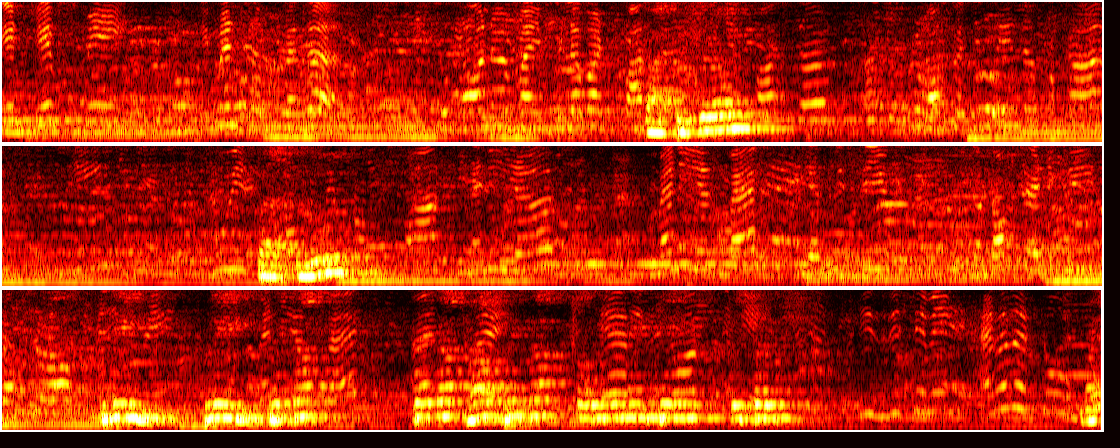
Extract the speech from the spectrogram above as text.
It gives me immense pleasure to honor my beloved pastor, Shirley. pastor Dr. Jitendra Prakash ji, who is past many years. Many years back, he has received the doctorate degree, Doctor of Ministry. Please, please, many pick years up, back. pick up, help pick up so we here can in maintain church. he is receiving another two My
